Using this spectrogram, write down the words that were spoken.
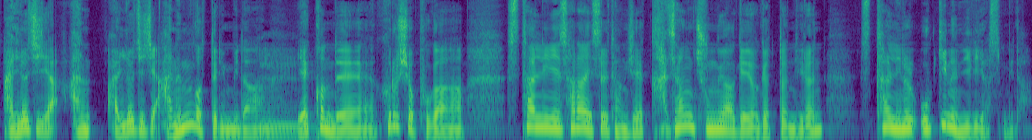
알려지지, 않, 알려지지 않은 것들입니다. 음. 예컨대 흐르쇼프가 스탈린이 살아있을 당시에 가장 중요하게 여겼던 일은 스탈린을 웃기는 일이었습니다.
